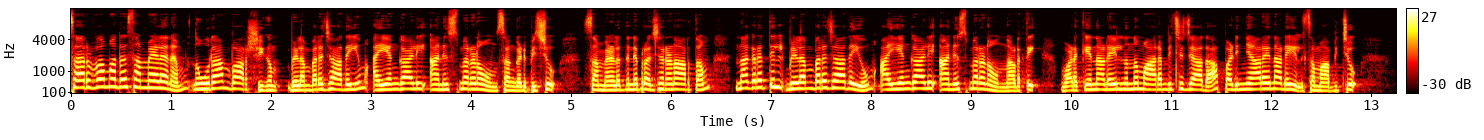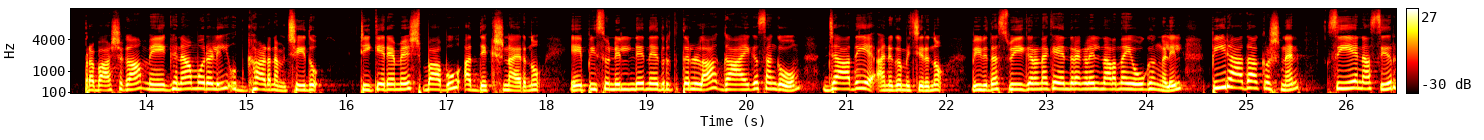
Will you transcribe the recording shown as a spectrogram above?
സർവമത സമ്മേളനം നൂറാം വാർഷികം വിളംബരജാഥയും അയ്യങ്കാളി അനുസ്മരണവും സംഘടിപ്പിച്ചു. സമ്മേളനത്തിന്റെ പ്രചരണാർത്ഥം നഗരത്തിൽ വിളംബരജാഥയും അയ്യങ്കാളി അനുസ്മരണവും നടത്തി. വടക്കേ നടയിൽ നിന്നും ആരംഭിച്ച ജാഥ പടിഞ്ഞാറേ നടയിൽ സമാപിച്ചു. പ്രഭാഷക മേഘന മുരളി ഉദ്ഘാടനം ചെയ്തു. ടി കെ രമേശ് ബാബു അധ്യക്ഷനായിരുന്നു. എ പി സുനിലിന്റെ നേതൃത്വത്തിലുള്ള ഗായക സംഘവും ജാഥയെ അനുഗമിച്ചിരുന്നു. വിവിധ സ്വീകരണ കേന്ദ്രങ്ങളിൽ നടന്ന യോഗങ്ങളിൽ P Radhakrishnan C A Nazeer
